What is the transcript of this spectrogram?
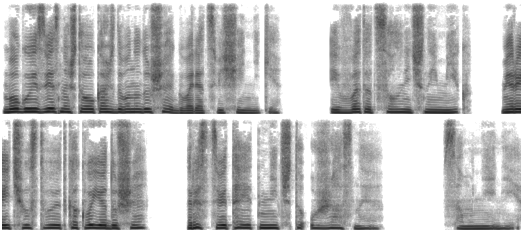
Богу известно, что у каждого на душе, говорят священники. И в этот солнечный миг Мирей чувствует, как в ее душе расцветает нечто ужасное — сомнение.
